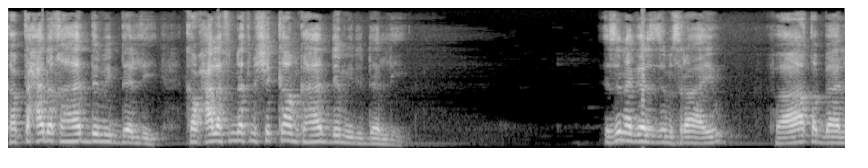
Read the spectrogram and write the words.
ካብቲ ሓደ ክሃድም እዩ ድደሊ። ካብ ሓላፍነት ምሽካም ክሃድም እዩ ድደሊ። እዚ ነገር እዚ ምስ ረኣዩ ፈኣቅበለ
